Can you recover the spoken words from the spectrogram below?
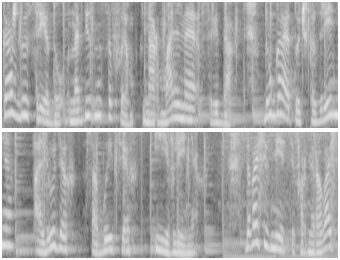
Каждую среду на Бизнес ФМ «Нормальная среда». Другая точка зрения о людях, событиях и явлениях. Давайте вместе формировать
